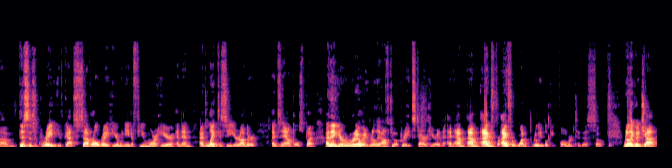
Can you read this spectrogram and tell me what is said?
Um, this is great. You've got several right here. We need a few more here, and then I'd like to see your other examples. But I think you're really, really off to a great start here, and, and I'm, I'm, I'm, I for one, am really looking forward to this. So, really good job.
